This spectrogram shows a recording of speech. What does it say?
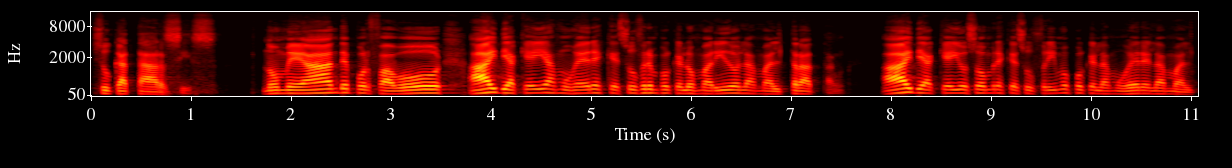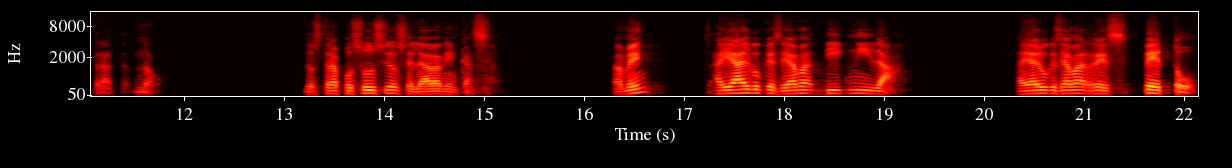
su catarsis. No me ande, por favor. Ay de aquellas mujeres que sufren porque los maridos las maltratan. Ay de aquellos hombres que sufrimos porque las mujeres las maltratan. No. Los trapos sucios se lavan en casa. Amén. Hay algo que se llama dignidad. Hay algo que se llama respeto.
